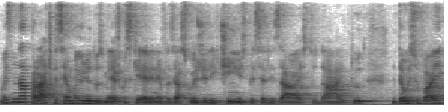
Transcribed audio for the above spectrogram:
mas na prática, assim, a maioria dos médicos querem, né, fazer as coisas direitinho, especializar, estudar e tudo. Então isso vai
